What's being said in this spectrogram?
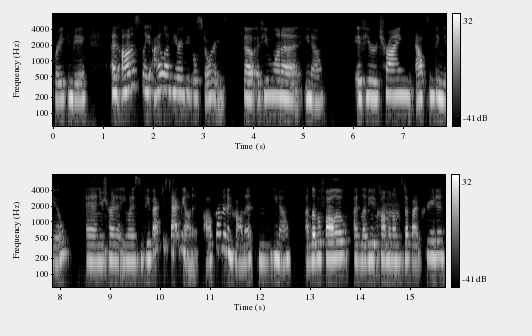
where you can be. And honestly, I love hearing people's stories. So if you want to, you know, if you're trying out something new and you're trying to, you want some feedback, just tag me on it. I'll come in and comment. And, you know, I'd love a follow. I'd love you to comment on the stuff I've created.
